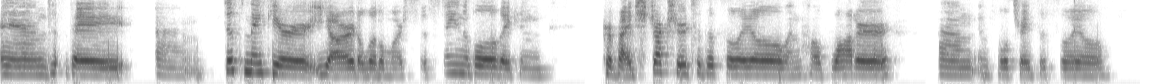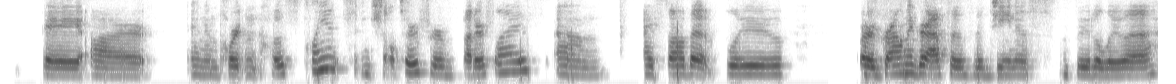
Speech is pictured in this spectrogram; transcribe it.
And they um, just make your yard a little more sustainable. They can provide structure to the soil and help water um, infiltrate the soil. They are an important host plant and shelter for butterflies. Um, I saw that blue or ground grasses, the genus Bouteloua,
